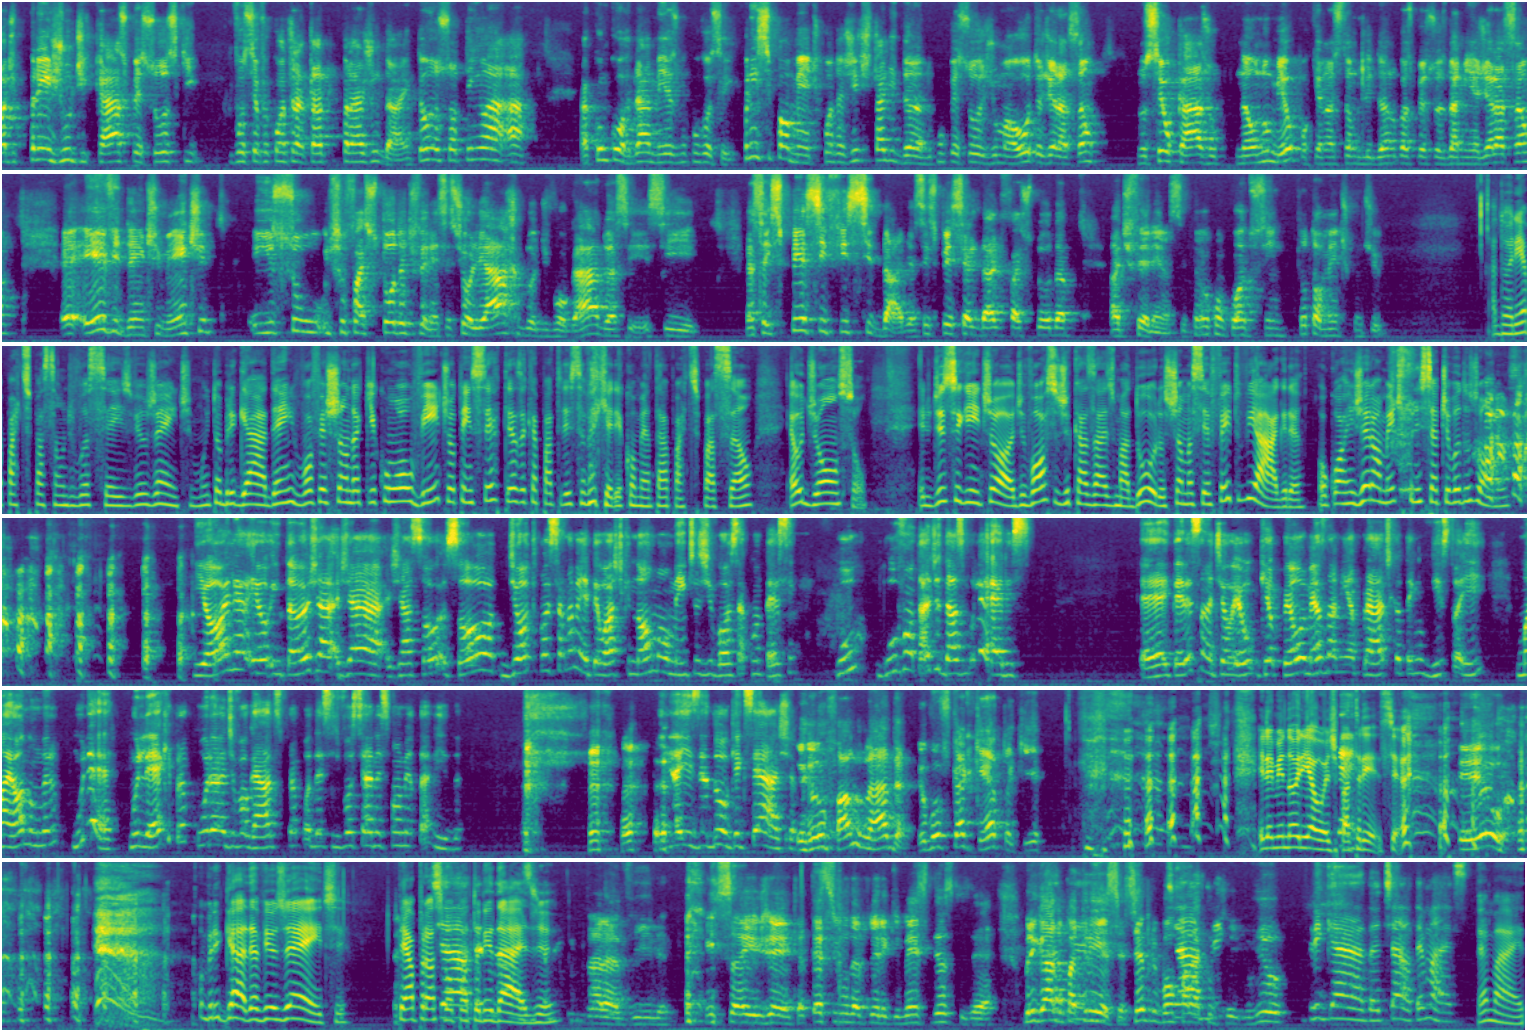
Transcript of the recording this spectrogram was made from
pode prejudicar as pessoas que você foi contratado para ajudar. Então, eu só tenho a, a, a concordar mesmo com você, principalmente quando a gente está lidando com pessoas de uma outra geração no seu caso, não no meu, porque nós estamos lidando com as pessoas da minha geração, é, evidentemente isso, isso faz toda a diferença. Esse olhar do advogado, esse, esse, essa especificidade, essa especialidade faz toda a diferença. Então eu concordo sim, totalmente contigo. Adorei a participação de vocês, viu, gente? Muito obrigada, hein? Vou fechando aqui com o ouvinte. Eu tenho certeza que a Patrícia vai querer comentar a participação. É o Johnson. Ele diz o seguinte: ó, divórcio de casais maduros chama-se efeito Viagra. Ocorre geralmente por iniciativa dos homens. E olha, eu, então eu já, já, já sou, sou de outro posicionamento. Eu acho que normalmente os divórcios acontecem por, por vontade das mulheres. É interessante, eu, eu, que eu, pelo menos na minha prática, eu tenho visto aí o maior número mulher. Mulher que procura advogados para poder se divorciar nesse momento da vida. e aí, Zedu, o que, que você acha? Eu não falo nada, eu vou ficar quieto aqui. Ele é minoria hoje, é. Patrícia. Eu? Obrigada, viu, gente? Até a próxima Tchau, oportunidade. Maravilha. Isso aí, gente. Até segunda-feira que vem, se Deus quiser. Obrigado. Patrícia. Sempre bom Tchau, falar contigo, viu? Obrigada. Tchau. Até mais. Até mais.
